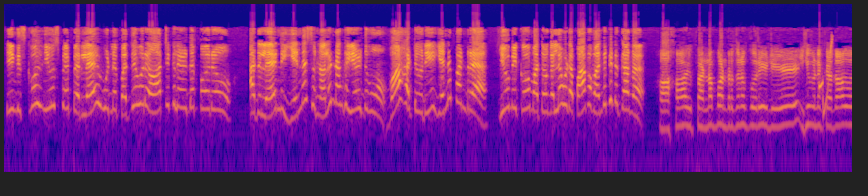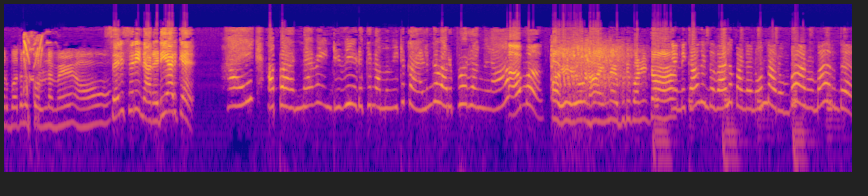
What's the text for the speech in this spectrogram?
எங்க ஸ்கூல் நியூஸ் பேப்பர்ல உன்னை பத்தி ஒரு ஆர்டிக்கல் எழுத போறோம். அதுல நீ என்ன சொன்னாலும் நாங்க எழுதுவோம். வா ஹட்டோரி என்ன பண்ற? யூமிக்கோ மத்தவங்க எல்லாம் உன்னை பாக்க வந்துகிட்டு இருக்காங்க. ஆஹா இப்ப என்ன பண்றதுன்னு புரியலையே. இவனுக்கு ஏதாவது ஒரு பதில் சொல்லணுமே. சரி சரி நான் ரெடியா இருக்கேன். ஹாய் அப்ப அண்ணாவை இன்டர்வியூ எடுக்க நம்ம வீட்டுக்கு ஆளுங்க வர போறாங்களா ஆமா. ஐயோ நான் என்ன இப்படி பண்ணிட்டேன் என்னைக்காவது இந்த வேலை பண்ணணும்னு நான் ரொம்ப ஆர்வமா இருந்தேன்.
